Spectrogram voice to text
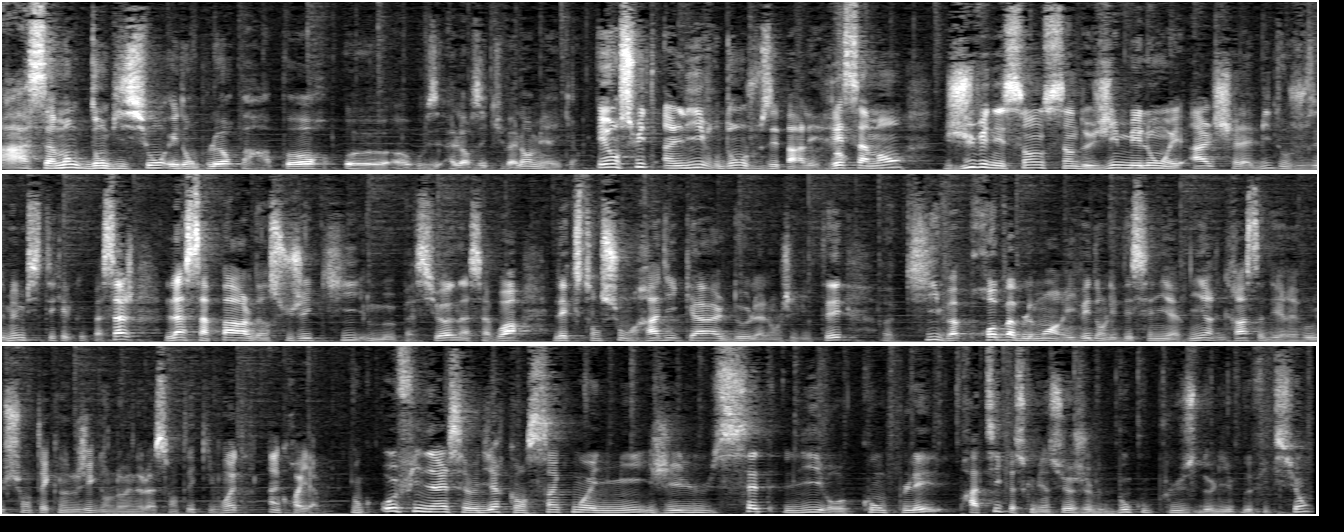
ah, ça manque d'ambition et d'ampleur par rapport euh, à leurs équivalents américains. Et ensuite, un livre dont je vous ai parlé récemment, Juvénescence de Jim Mellon et Al Chalabi, dont je vous ai même cité quelques passages. Là, ça parle d'un sujet qui me passionne, à savoir l'extension radicale de la longévité, euh, qui va probablement arriver dans les décennies à venir grâce à des révolutions technologiques dans le domaine de la santé qui vont être incroyables. Donc au final, ça veut dire qu'en 5 mois et demi, j'ai lu 7 livres complets, pratiques, parce que bien sûr, j'ai lu beaucoup plus de livres de fiction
